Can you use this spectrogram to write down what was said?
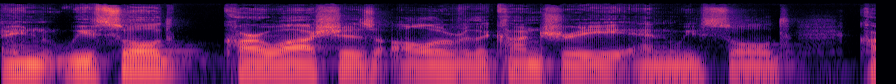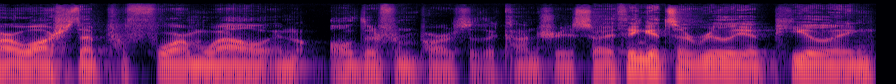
i mean we've sold car washes all over the country and we've sold car washes that perform well in all different parts of the country. So I think it's a really appealing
